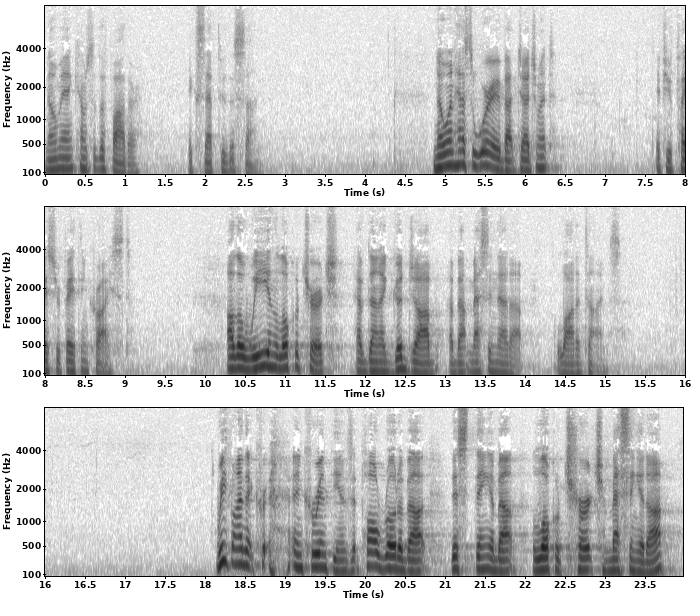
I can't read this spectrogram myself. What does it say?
No man comes to the Father except through the Son. No one has to worry about judgment if you place your faith in Christ. Although we in the local church have done a good job about messing that up a lot of times. We find that in Corinthians that Paul wrote about this thing about the local church messing it up.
